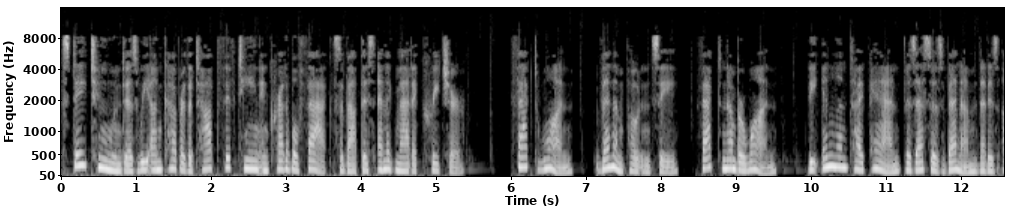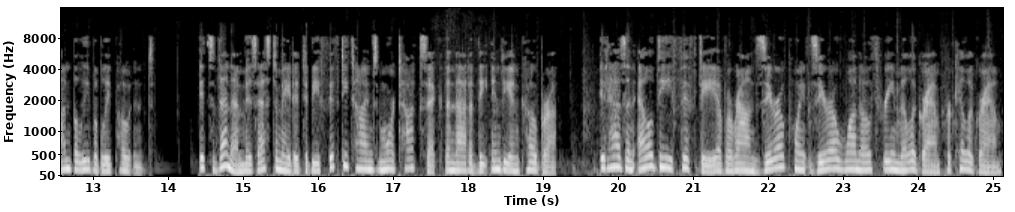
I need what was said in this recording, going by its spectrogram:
Stay tuned as we uncover the top 15 incredible facts about this enigmatic creature. Fact 1. Venom potency. Fact number 1. The inland taipan possesses venom that is unbelievably potent. Its venom is estimated to be 50 times more toxic than that of the Indian cobra. It has an LD50 of around 0.0103 mg per kilogram.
